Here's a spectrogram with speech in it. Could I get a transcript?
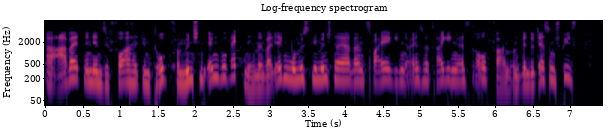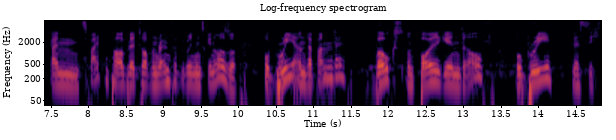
erarbeiten, indem sie vorher halt den Druck von München irgendwo wegnehmen. Weil irgendwo müssen die Münchner ja dann 2 gegen 1 oder 3 gegen 1 drauffahren. Und wenn du das umspielst, beim zweiten Powerplay-Tor von Ranford übrigens genauso. Aubry an der Bande, Vokes und Boyle gehen drauf. Aubry lässt sich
